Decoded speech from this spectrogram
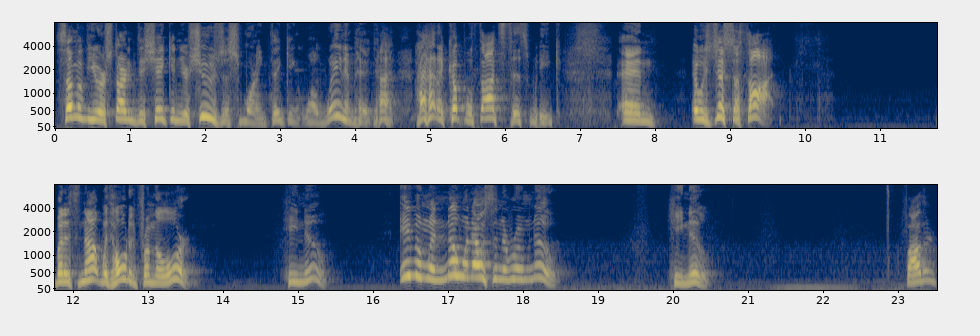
Some of you are starting to shake in your shoes this morning, thinking, well, wait a minute. I, I had a couple thoughts this week, and it was just a thought. But it's not withholding from the Lord. He knew. Even when no one else in the room knew, He knew. Father,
